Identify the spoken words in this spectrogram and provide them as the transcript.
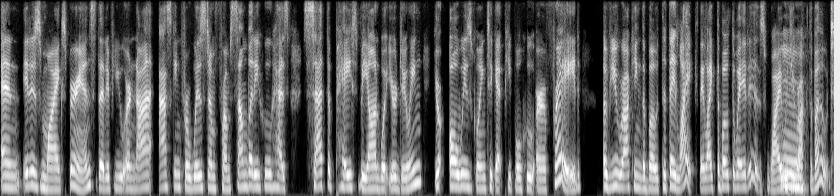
And it is my experience that if you are not asking for wisdom from somebody who has set the pace beyond what you're doing, you're always going to get people who are afraid of you rocking the boat that they like. They like the boat the way it is. Why would mm. you rock the boat?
